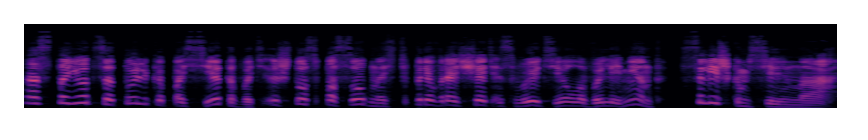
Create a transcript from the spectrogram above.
Остается только посетовать, что способность превращать свое тело в элемент слишком сильна.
